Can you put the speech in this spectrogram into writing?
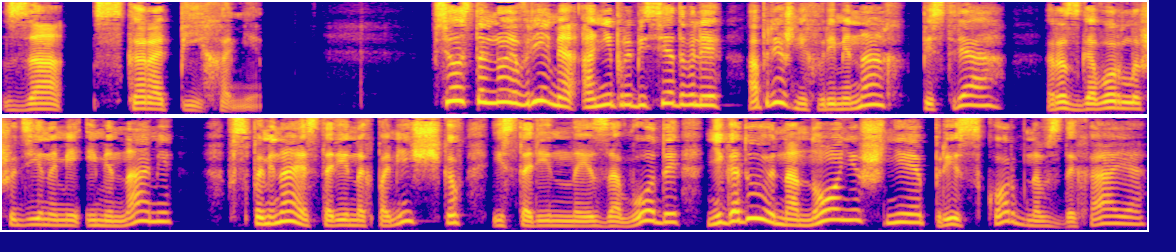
за скоропихами. Все остальное время они пробеседовали о прежних временах, пестря разговор лошадиными именами, вспоминая старинных помещиков и старинные заводы, негодуя на нонешнее, прискорбно вздыхая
